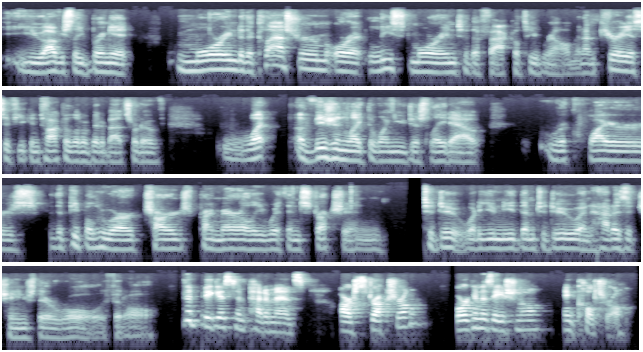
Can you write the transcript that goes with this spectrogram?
you obviously bring it more into the classroom or at least more into the faculty realm. And I'm curious if you can talk a little bit about sort of what a vision like the one you just laid out requires the people who are charged primarily with instruction to do? What do you need them to do, and how does it change their role, if at all? The biggest impediments are structural, organizational, and cultural,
